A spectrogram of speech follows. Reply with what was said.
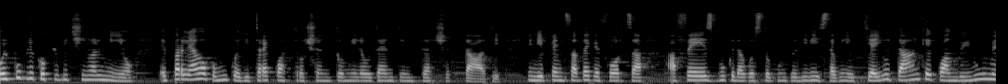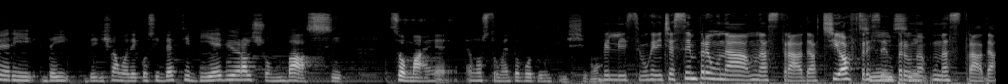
o il pubblico più vicino al mio e parliamo comunque di 300-400 mila utenti intercettati. Quindi pensate che forza a Facebook da questo punto di vista, quindi ti aiuta anche quando i numeri dei, dei, diciamo, dei cosiddetti behavioral sono bassi. Insomma, è, uno strumento potentissimo. Bellissimo, quindi c'è sempre una, una strada, ci offre sì, sempre sì. Una, una strada.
